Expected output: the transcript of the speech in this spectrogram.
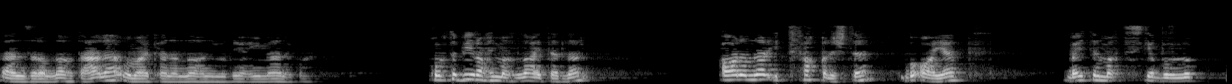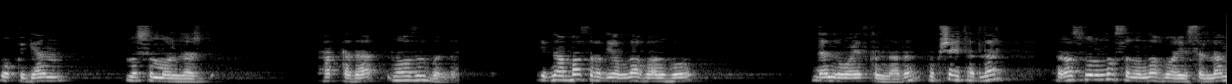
فأنزل الله تعالى وما كان الله ليضيع إيمانكم qurtubiy rahimaulloh aytadilar olimlar ittifoq qilishdi bu oyat baytul maqdisga burilib o'qigan musulmonlar haqida nozil bo'ldi. Ibn abbos roziyallohu anhu dan rivoyat qilinadi. U kishi aytadilar rasululloh sollallohu alayhi vasallam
